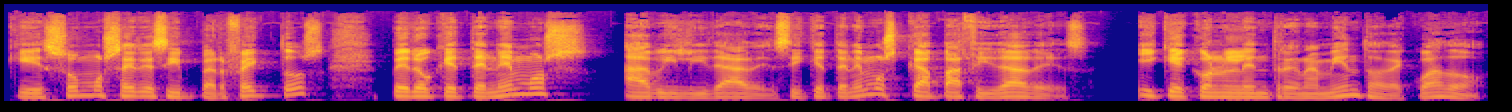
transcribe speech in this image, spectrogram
que somos seres imperfectos, pero que tenemos habilidades y que tenemos capacidades y que con el entrenamiento adecuado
